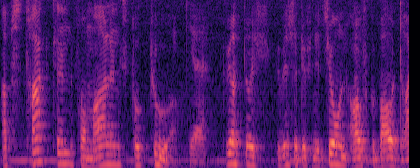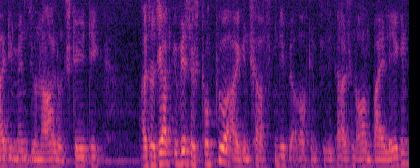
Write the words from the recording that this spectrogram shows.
abstrakten, formalen Struktur. Ja. Wird durch gewisse Definitionen aufgebaut, dreidimensional und stetig. Also sie hat gewisse Struktureigenschaften, die wir auch dem physikalischen Raum beilegen,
